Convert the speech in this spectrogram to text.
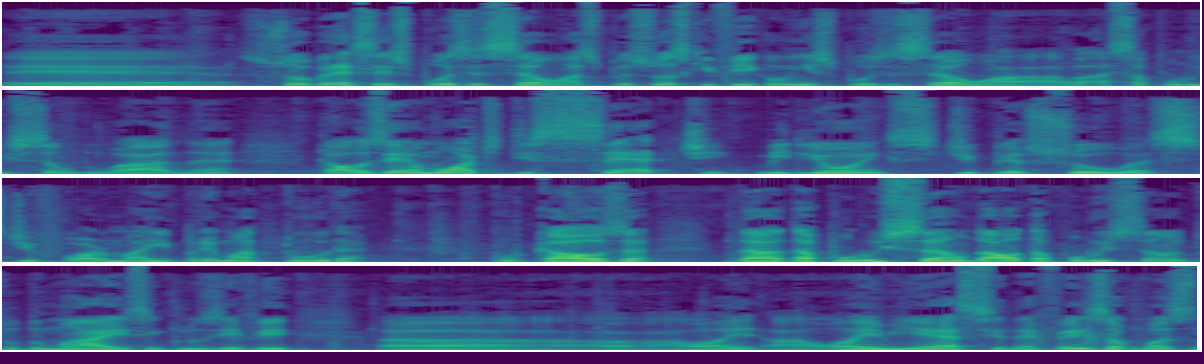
é, sobre essa exposição, as pessoas que ficam em exposição a, a, essa poluição do ar, né, causa a morte de 7 milhões de pessoas de forma aí prematura por causa da, da poluição, da alta poluição e tudo mais. Inclusive a, a, OMS né, fez algumas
